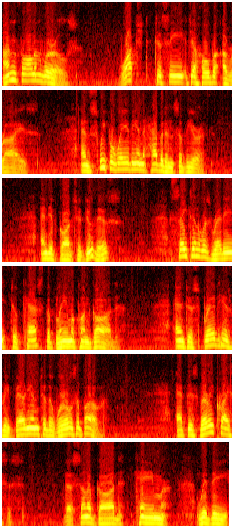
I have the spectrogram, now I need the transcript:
Unfallen worlds watched to see Jehovah arise and sweep away the inhabitants of the earth. And if God should do this, Satan was ready to cast the blame upon God and to spread his rebellion to the worlds above. At this very crisis, the Son of God came with the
